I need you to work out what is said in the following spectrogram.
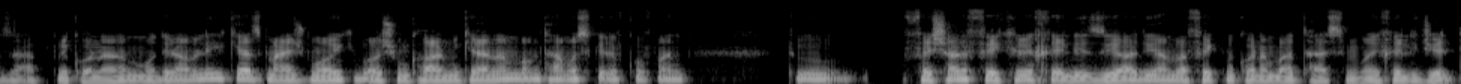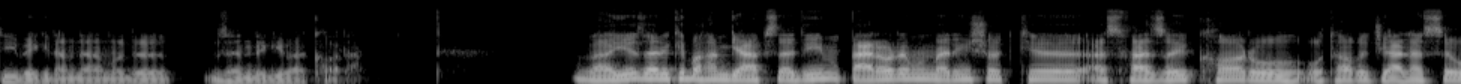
ضبط می‌کنم. مدیر عامل یکی از مجموعهایی که باشون کار می‌کردم با تماس گرفت گفت من تو فشار فکری خیلی زیادی هم و فکر می‌کنم باید تصمیم خیلی جدی بگیرم در مورد زندگی و کارم. و یه ذره که با هم گپ زدیم قرارمون بر این شد که از فضای کار و اتاق جلسه و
